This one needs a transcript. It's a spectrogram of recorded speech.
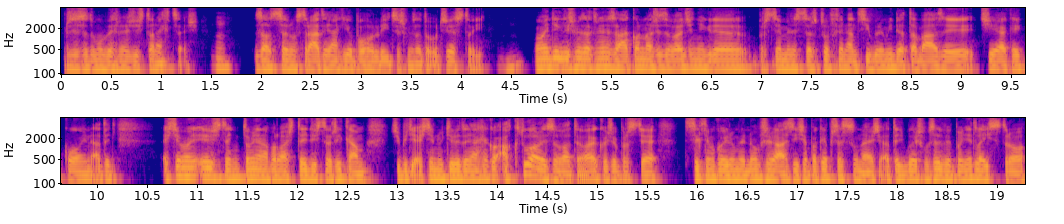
protože se tomu vyhneš, když to nechceš. Hmm. Za cenu ztráty nějakého pohodlí, což mi za to určitě stojí. Hmm. V momentě, když mi začne zákon nařizovat, že někde prostě ministerstvo financí bude mít databázy, či jaký coin a teď ještě že teď to mě napadlo až teď, když to říkám, že by tě ještě nutili to nějak jako aktualizovat, jo? Jako, že prostě ty si k těm coinům jednou přihlásíš a pak je přesuneš a teď budeš muset vyplnit lejstro.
